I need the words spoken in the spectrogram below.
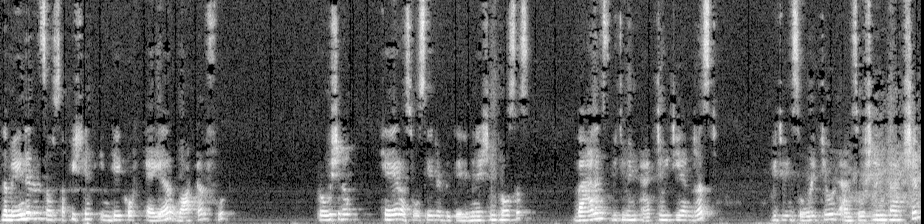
the maintenance of sufficient intake of air, water, food, provision of care associated with the elimination process, balance between activity and rest, between solitude and social interaction,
